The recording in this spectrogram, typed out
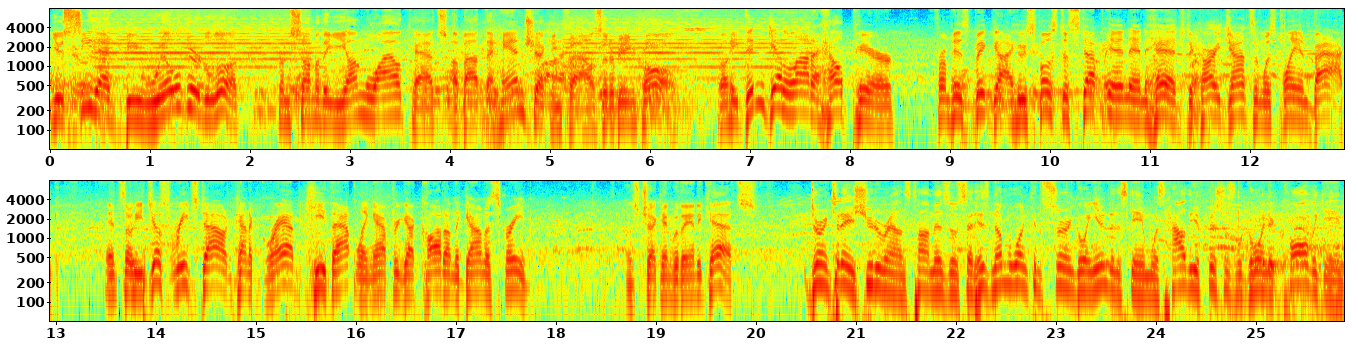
you see that bewildered look from some of the young Wildcats about the hand checking fouls that are being called. Well, he didn't get a lot of help here from his big guy who's supposed to step in and hedge. Dakari Johnson was playing back. And so he just reached out and kind of grabbed Keith Appling after he got caught on the Gauna screen. Let's check in with Andy Katz. During today's shoot-arounds, Tom Izzo said his number one concern going into this game was how the officials were going to call the game.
